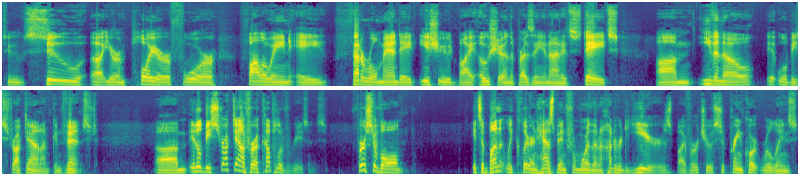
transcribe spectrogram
to sue uh, your employer for following a federal mandate issued by OSHA and the President of the United States um, even though it will be struck down, I'm convinced. Um, it'll be struck down for a couple of reasons. First of all, it's abundantly clear and has been for more than 100 years by virtue of Supreme Court rulings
